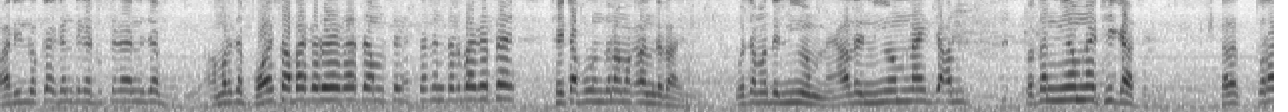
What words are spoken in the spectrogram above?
বাড়ির লোককে এখান থেকে ঢুকতে দেয়নি যে আমার যে পয়সা ব্যাগে রয়ে গেছে আমার সেই পেশেন্টের ব্যাগেতে সেটা পর্যন্ত আমাকে আনতে দেয়নি। বলছে আমাদের নিয়ম নাই। আর নিয়ম নাই যে আমি তোদের নিয়ম নাই, ঠিক আছে। তাহলে তোরা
